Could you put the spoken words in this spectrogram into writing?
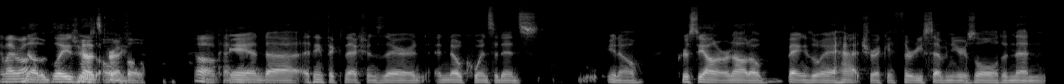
Am I wrong? No, the Glazers No, own correct. both. Oh, okay. and uh, I think the connection's there, and, and no coincidence. You know, Cristiano Ronaldo bangs away a hat trick at 37 years old, and then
